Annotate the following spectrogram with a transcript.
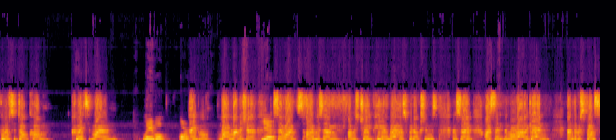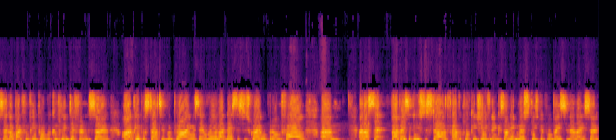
bought a dot com created my own Label or label, well, manager. Yeah. So I was, I was, um, I was JP at Warehouse Productions, and so I sent them all out again. And the responses I got back from people were completely different. So uh, people started replying and saying, "Really like this? This is great. We'll put it on file." Um, and I set, I basically used to start at five o'clock each evening because I knew most of these people were based in LA. So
